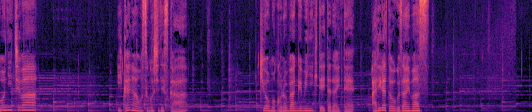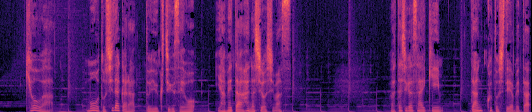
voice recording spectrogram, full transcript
こんにちは。いかがお過ごしですか？今日もこの番組に来ていただいてありがとうございます。今日はもう年だからという口癖をやめた話をします。私が最近断固としてやめた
